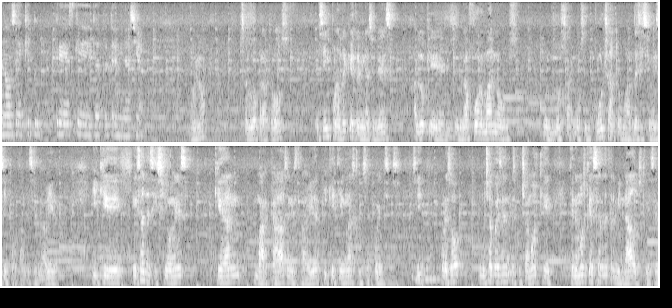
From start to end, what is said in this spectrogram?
No sé qué tú crees que es la determinación. Bueno, un saludo para todos. Es importante que determinación es algo que de alguna forma nos, nos, nos impulsa a tomar decisiones importantes en la vida y que esas decisiones quedan marcadas en nuestra vida y que tienen unas consecuencias. ¿sí? Por eso muchas veces escuchamos que tenemos que ser determinados, que, ser,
